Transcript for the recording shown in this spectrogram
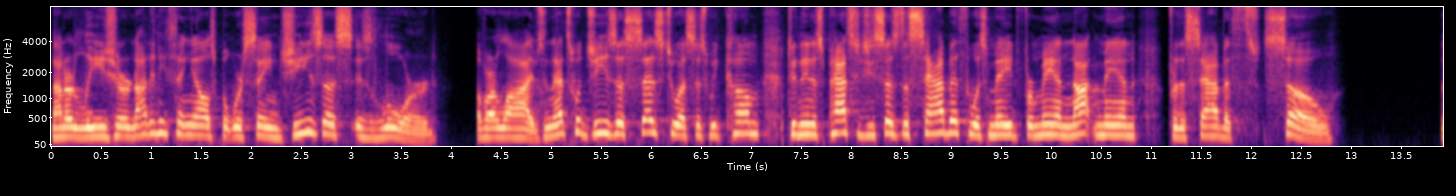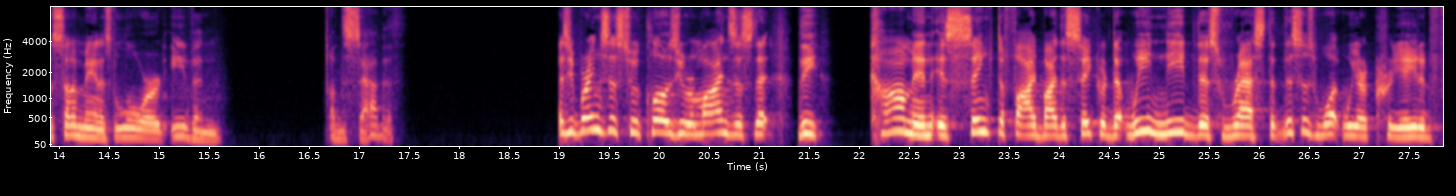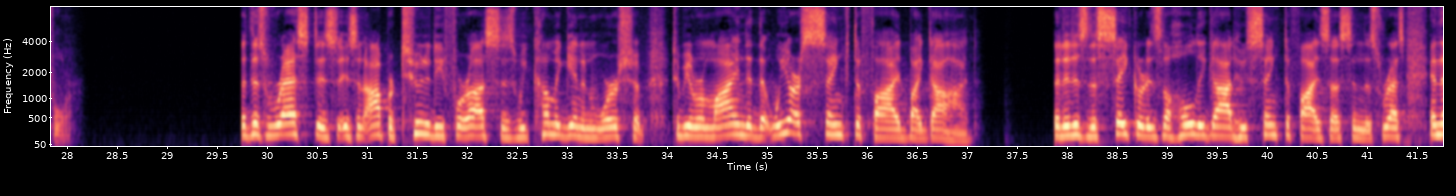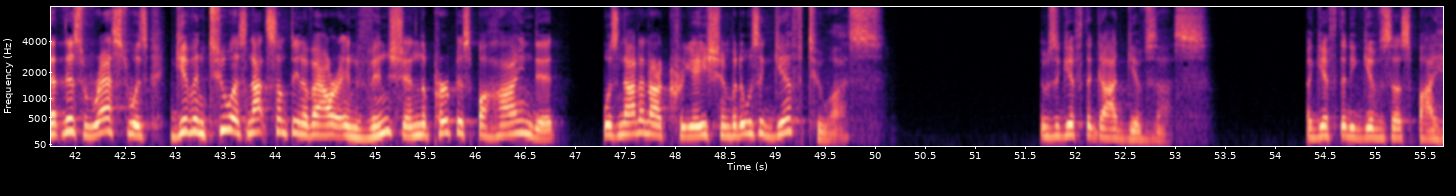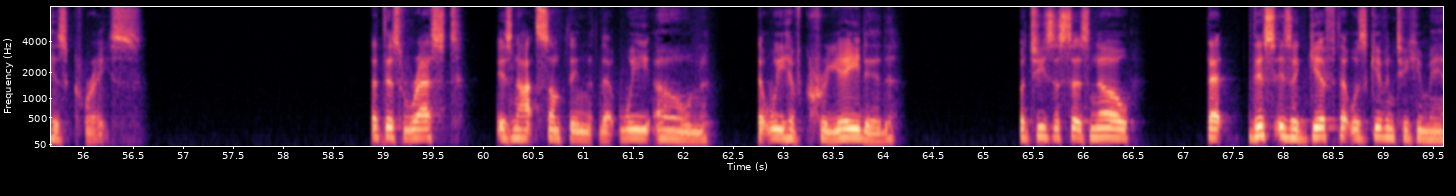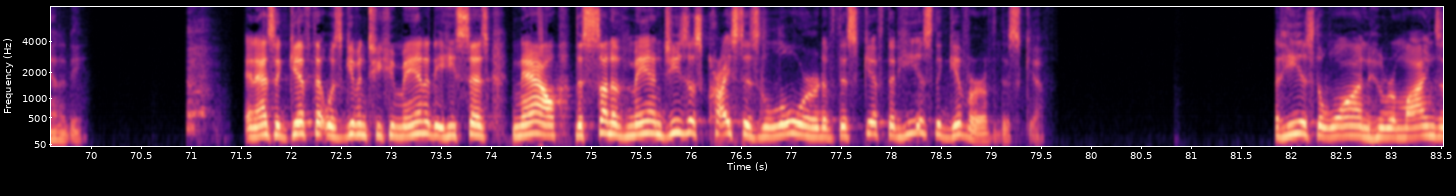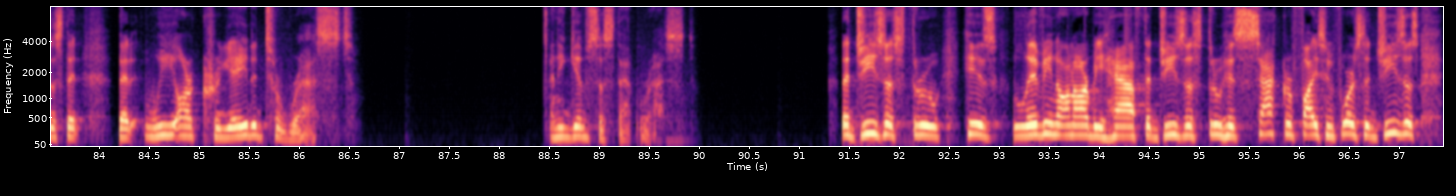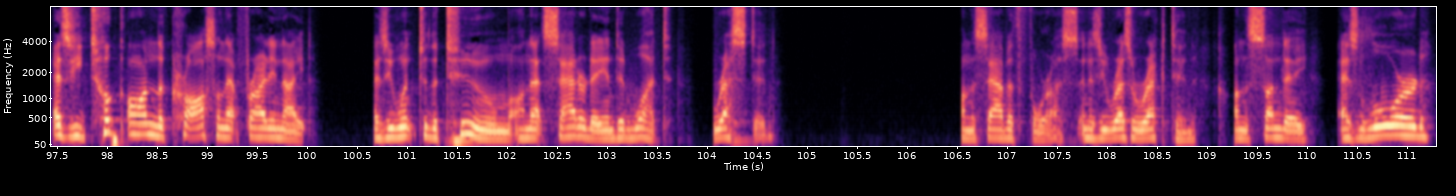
not our leisure, not anything else, but we're saying Jesus is Lord of our lives. And that's what Jesus says to us as we come to the end of this passage. He says, The Sabbath was made for man, not man for the Sabbath. So, the Son of Man is Lord even of the Sabbath. As he brings this to a close, he reminds us that the common is sanctified by the sacred, that we need this rest, that this is what we are created for. That this rest is, is an opportunity for us as we come again and worship to be reminded that we are sanctified by God that it is the sacred, is the holy God who sanctifies us in this rest, and that this rest was given to us, not something of our invention. The purpose behind it was not in our creation, but it was a gift to us. It was a gift that God gives us, a gift that He gives us by His grace. That this rest is not something that we own, that we have created. But Jesus says, no, that this is a gift that was given to humanity. And as a gift that was given to humanity, he says, now the Son of Man, Jesus Christ, is Lord of this gift, that he is the giver of this gift. That he is the one who reminds us that, that we are created to rest. And he gives us that rest that Jesus, through his living on our behalf, that Jesus, through his sacrificing for us, that Jesus, as he took on the cross on that Friday night, as he went to the tomb on that Saturday and did what? Rested on the Sabbath for us. And as he resurrected on the Sunday as Lord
